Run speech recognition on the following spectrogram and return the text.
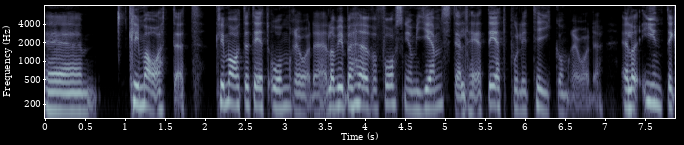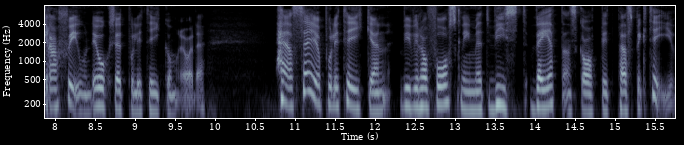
eh, klimatet. Klimatet är ett område, eller vi behöver forskning om jämställdhet, det är ett politikområde. Eller integration, det är också ett politikområde. Här säger politiken, vi vill ha forskning med ett visst vetenskapligt perspektiv.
